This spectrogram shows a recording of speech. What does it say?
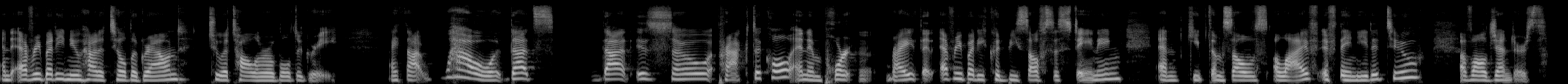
and everybody knew how to till the ground to a tolerable degree. I thought, wow, that's that is so practical and important, right? That everybody could be self sustaining and keep themselves alive if they needed to, of all genders.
